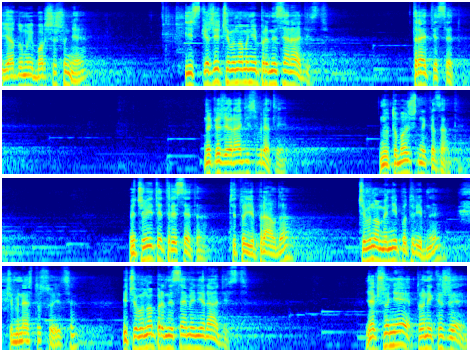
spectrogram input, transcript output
я думаю, більше, що ні. І скажи, чи воно мені принесе радість. Третє сито. Не каже, радість вряд ли. Ну, то можеш не казати. Ви чуєте три сита? Чи то є правда? Чи воно мені потрібне, чи мене стосується? І чи воно принесе мені радість? Якщо ні, то не кажи.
